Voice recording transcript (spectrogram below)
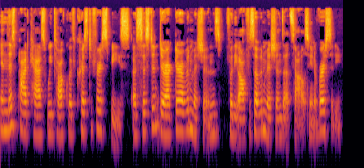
In this podcast, we talk with Christopher Spees, Assistant Director of Admissions for the Office of Admissions at Salus University.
